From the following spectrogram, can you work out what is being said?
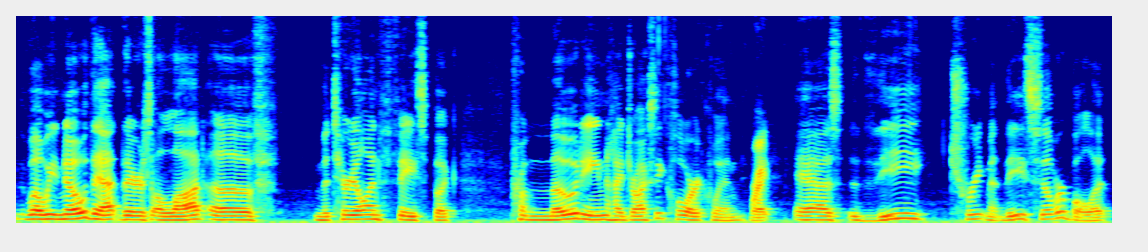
Well, we know that there's a lot of material on Facebook promoting hydroxychloroquine Right. as the treatment, the silver bullet.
